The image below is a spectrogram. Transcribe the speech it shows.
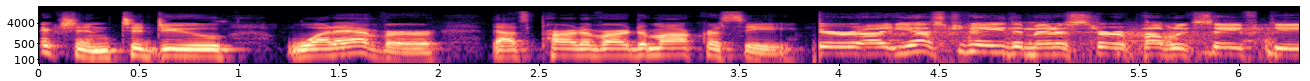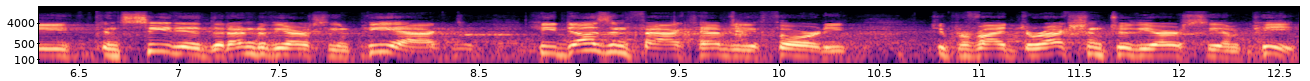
to do whatever. That's part of our democracy. Here, uh, yesterday, the Minister of Public Safety conceded that under the RCMP Act, he does in fact have the authority to provide direction to the RCMP.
